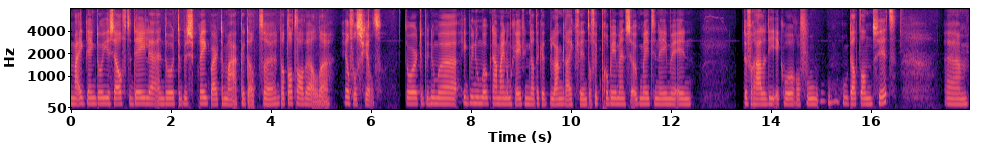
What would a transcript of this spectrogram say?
Maar ik denk door jezelf te delen en door het te bespreekbaar te maken, dat dat, dat al wel heel veel scheelt. Door te benoemen, ik benoem ook naar mijn omgeving dat ik het belangrijk vind. Of ik probeer mensen ook mee te nemen in de verhalen die ik hoor of hoe, hoe dat dan zit. Um,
